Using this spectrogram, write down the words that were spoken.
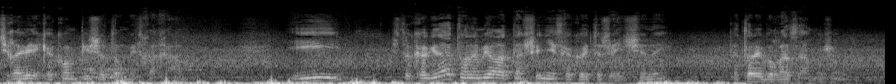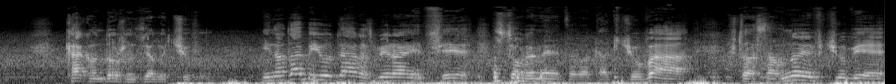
человек, как он пишет о Митхахам. И что когда-то он имел отношение с какой-то женщиной, которая была замужем, как он должен сделать чуву. И Нодаби Иуда разбирает все стороны этого, как чува, что основное в чуве,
